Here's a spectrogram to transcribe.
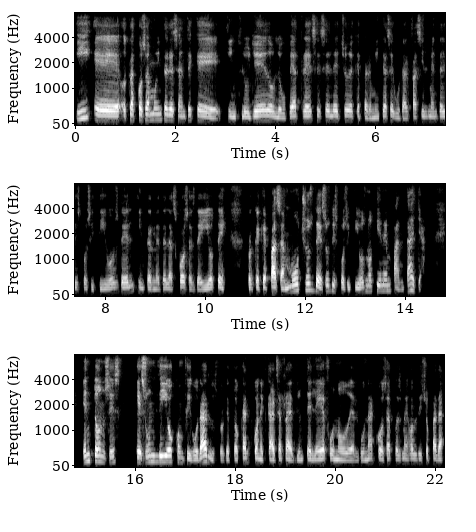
Y eh, otra cosa muy interesante que incluye WPA3 es el hecho de que permite asegurar fácilmente dispositivos del Internet de las Cosas, de IoT. Porque ¿qué pasa? Muchos de esos dispositivos no tienen pantalla. Entonces, es un lío configurarlos porque toca conectarse a través de un teléfono o de alguna cosa, pues mejor dicho, para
